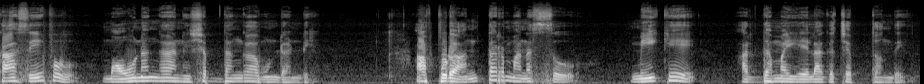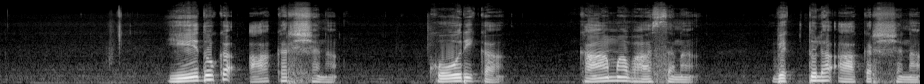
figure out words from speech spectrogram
కాసేపు మౌనంగా నిశ్శబ్దంగా ఉండండి. అప్పుడు అంతర్మనస్సు మీకే అర్థమయ్యేలాగా చెప్తుంది. ఏదొక ఆకర్షణ కోరిక కామవాసన వ్యక్తుల ఆకర్షణ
